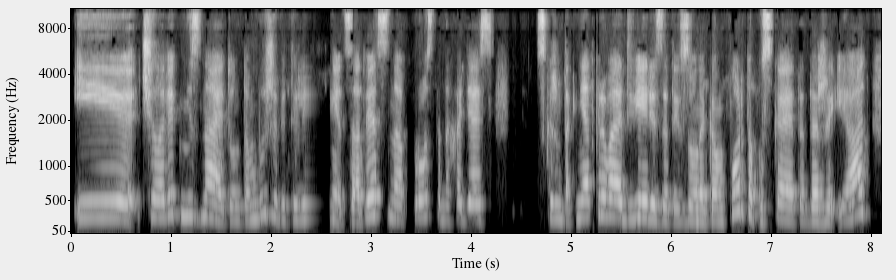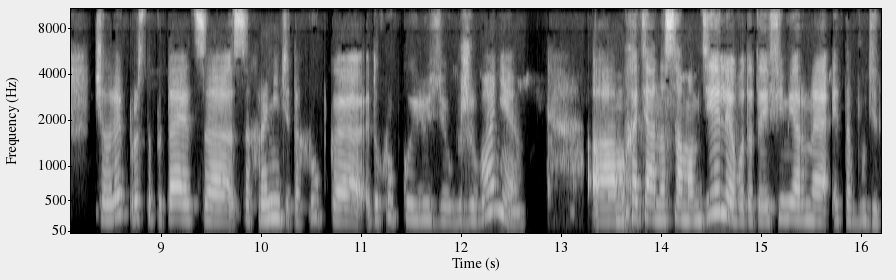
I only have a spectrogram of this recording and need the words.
и человек не знает, он там выживет или нет. Соответственно, просто находясь скажем так, не открывая дверь из этой зоны комфорта, пускай это даже и ад, человек просто пытается сохранить это хрупкое, эту хрупкую иллюзию выживания, хотя на самом деле вот это эфемерное «это будет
